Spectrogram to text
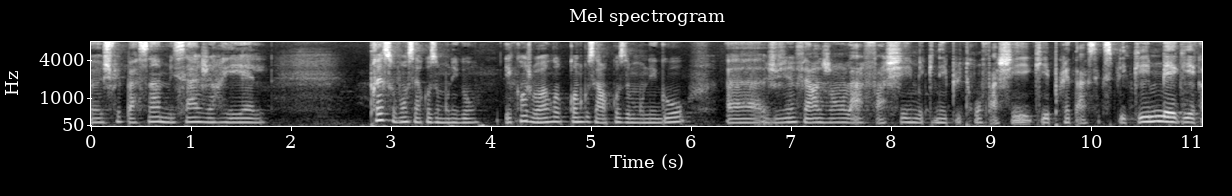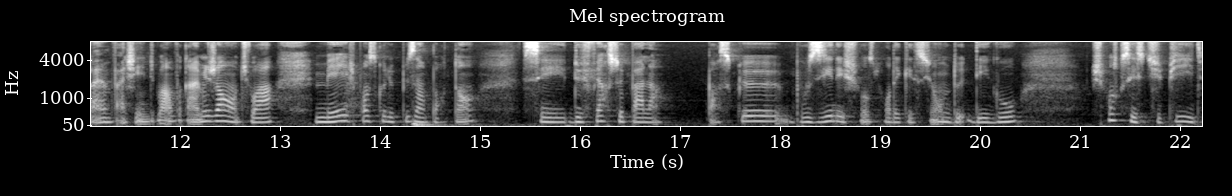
euh, je fais passer un message réel? Très souvent c'est à cause de mon ego. Et quand je me rends compte que c'est à cause de mon ego, euh, je viens faire genre la fâchée, mais qui n'est plus trop fâchée, qui est prête à s'expliquer, mais qui est quand même fâchée. Tu vois, on fait quand même genre, tu vois. Mais je pense que le plus important, c'est de faire ce pas-là. Parce que bousiller les choses pour des questions d'ego, je pense que c'est stupide.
